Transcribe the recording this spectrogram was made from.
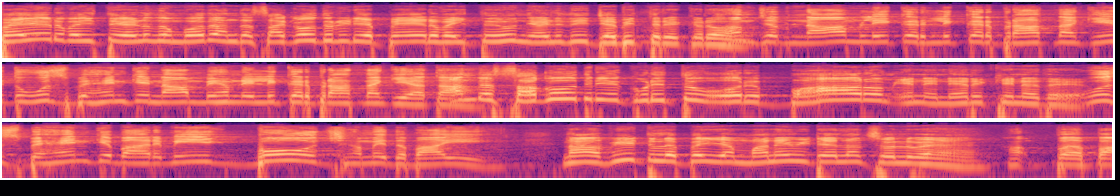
பெயர் வைத்து எழுதும் போது அந்த சகோதரியுடைய பெயர் வைத்து எழுதி ஜெபித்திருக்கிறோம் हम जब नाम लेकर लिखकर प्रार्थना किए तो उस बहन के नाम में हमने लिखकर प्रार्थना किया था அந்த சகோதரியை குறித்து ஒரு பாரம் என்னை நெருக்கினது उस बहन के बारे में एक बोझ हमें दबाई நான் வீட்டுல போய் என் மனைவிட்ட எல்லாம் சொல்லுவேன் हाँ, प- पा-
